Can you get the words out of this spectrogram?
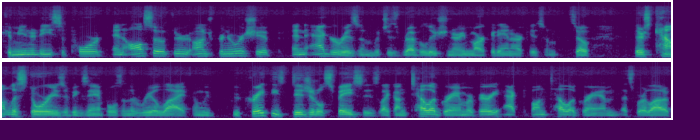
community support, and also through entrepreneurship and agorism, which is revolutionary market anarchism. So there's countless stories of examples in the real life and we, we create these digital spaces like on telegram we're very active on telegram. That's where a lot of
